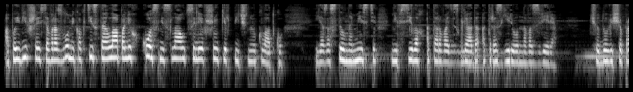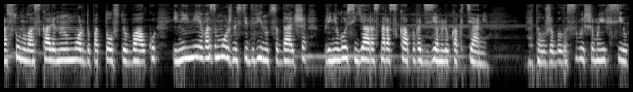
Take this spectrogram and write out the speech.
а появившаяся в разломе когтистая лапа легко снесла уцелевшую кирпичную кладку — я застыл на месте, не в силах оторвать взгляда от разъяренного зверя. Чудовище просунуло оскаленную морду под толстую балку и, не имея возможности двинуться дальше, принялось яростно раскапывать землю когтями. Это уже было свыше моих сил.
